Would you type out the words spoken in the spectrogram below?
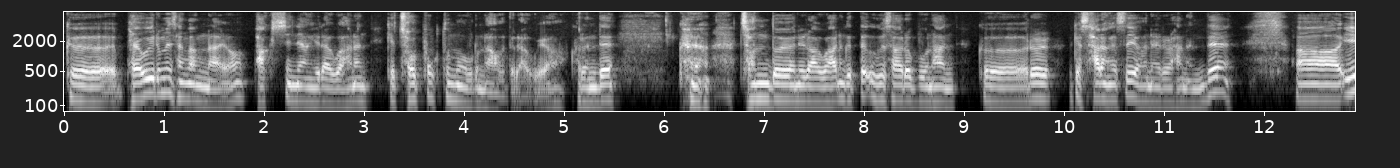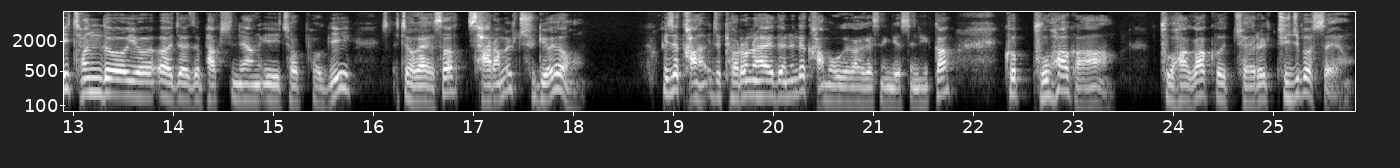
그 배우 이름은 생각나요. 박신양이라고 하는 게 조폭 두목으로 나오더라고요. 그런데 그 전도연이라고 하는 그때 의사로 분한 그를 이렇게 사랑해서 연애를 하는데 아, 이 전도연 어, 저, 저 박신양 이 조폭이 저가에서 사람을 죽여요. 이제 가, 이제 결혼을 해야 되는데 감옥에 가게 생겼으니까 그 부하가 부하가 그 죄를 뒤집었어요.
